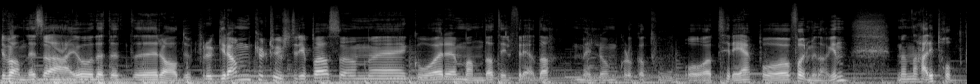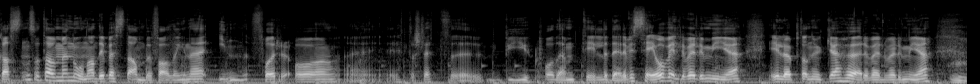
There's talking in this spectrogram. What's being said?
Til vanlig så er jo dette et eh, radioprogram, Kulturstripa, som går mandag til fredag mellom klokka to og tre på formiddagen. Men her i podkasten så tar vi med noen av de beste anbefalingene inn for å eh, rett og slett eh, by på dem til dere. Vi ser jo veldig veldig mye i løpet av en uke, hører veldig veldig mye. Mm.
